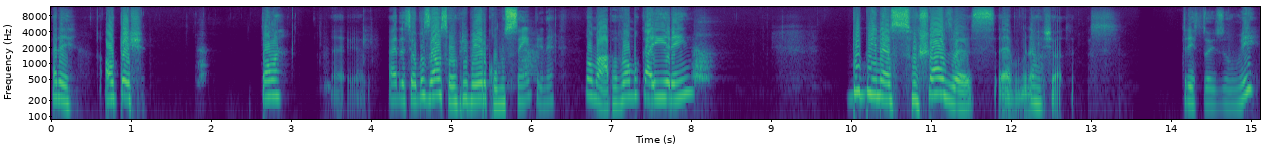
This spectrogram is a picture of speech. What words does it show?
Cadê? Ó o peixe. Toma. É, Vai descer o busão, sou o primeiro, como sempre, né? No mapa. Vamos cair em... Bobinas rochosas. É, bobinas rochosas. 3, 2, 1 e...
